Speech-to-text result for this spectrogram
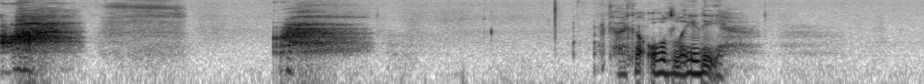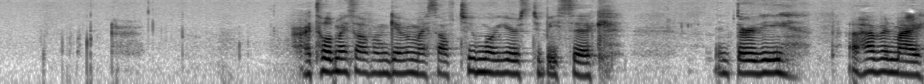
Ah. ah. I like an old lady. I told myself I'm giving myself two more years to be sick. In 30, I'm having my.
